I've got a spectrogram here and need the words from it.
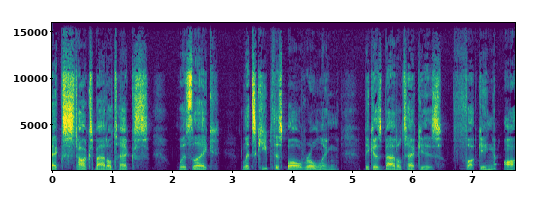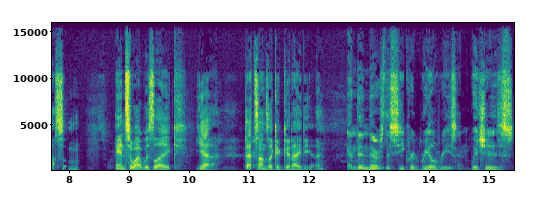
Tex Talks Battletechs, was like, let's keep this ball rolling because Battletech is fucking awesome. And so I was like, yeah, that sounds like a good idea. And then there's the secret real reason, which is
